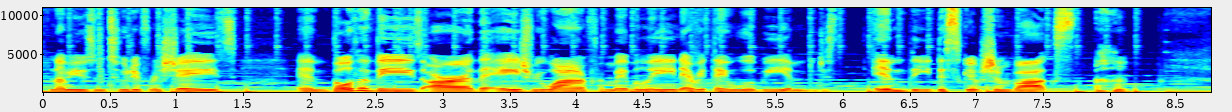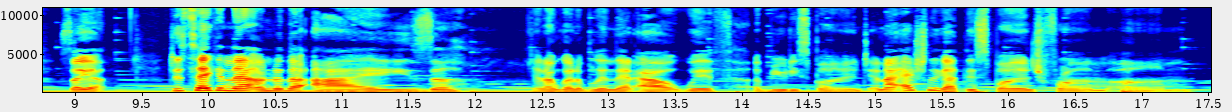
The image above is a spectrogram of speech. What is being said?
And I'm using two different shades. And both of these are the Age Rewind from Maybelline. Everything will be in just in the description box. so yeah, just taking that under the eyes and I'm gonna blend that out with a beauty sponge. And I actually got this sponge from um,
